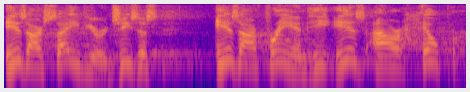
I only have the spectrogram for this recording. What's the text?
is our Savior. Jesus is our friend. He is our helper.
